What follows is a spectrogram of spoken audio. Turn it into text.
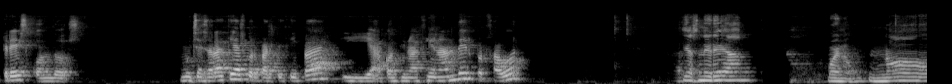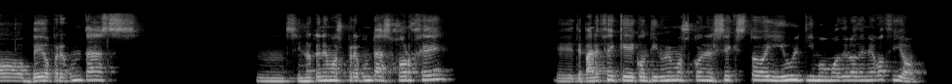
3,2. Muchas gracias por participar y a continuación, Ander, por favor. Gracias, Nerea. Bueno, no veo preguntas. Mm, si no tenemos preguntas, Jorge, Eh, ¿Te parece que continuemos con el sexto y último modelo de negocio?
